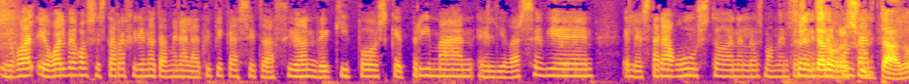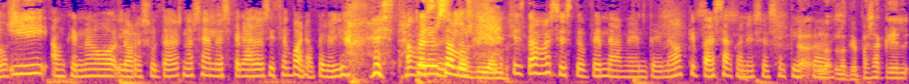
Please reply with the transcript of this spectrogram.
Igual, igual Bego se está refiriendo también a la típica situación de equipos que priman el llevarse bien, el estar a gusto en los momentos frente a los resultados y aunque no los resultados no sean los esperados dicen bueno pero yo estamos pero estamos bien estamos estupendamente no qué pasa con esos equipos lo, que pasa que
